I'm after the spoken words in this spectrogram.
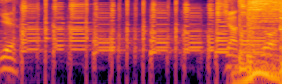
Yeah. Johnson Gore.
